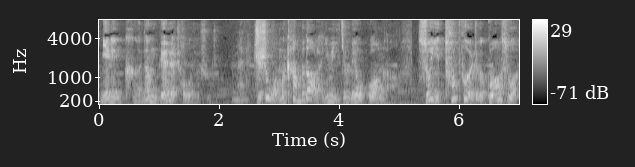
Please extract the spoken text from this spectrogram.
年龄可能远远超过这个数值，哎，只是我们看不到了，因为已经没有光了啊。所以突破这个光速啊，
